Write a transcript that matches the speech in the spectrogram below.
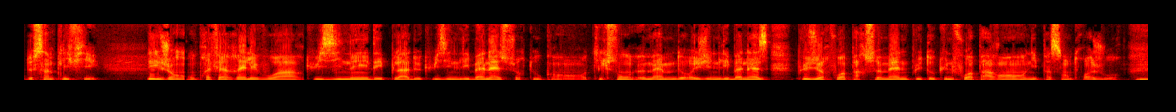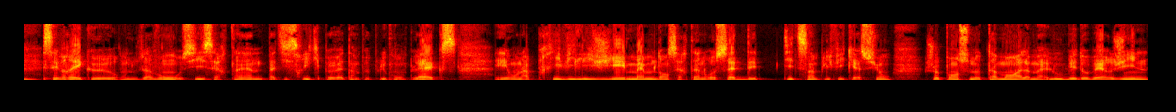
de simplifier. Les gens, on préférerait les voir cuisiner des plats de cuisine libanaise, surtout quand ils sont eux-mêmes d'origine libanaise, plusieurs fois par semaine, plutôt qu'une fois par an en y passant trois jours. Mm. C'est vrai que nous avons aussi certaines pâtisseries qui peuvent être un peu plus complexes, et on a privilégié, même dans certaines recettes, des petites simplifications. Je pense notamment à la maloube d'aubergine,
